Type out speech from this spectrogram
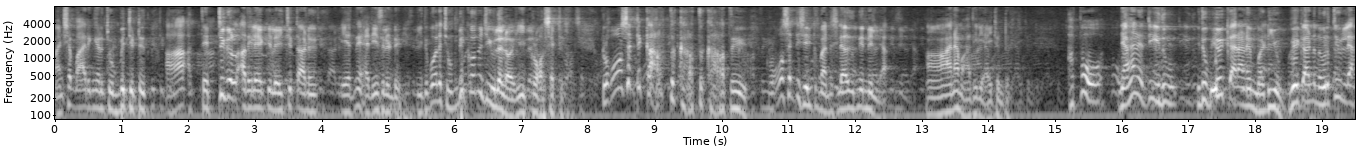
മനുഷ്യന്മാരിങ്ങനെ ചുംബിച്ചിട്ട് ആ തെറ്റുകൾ അതിലേക്ക് ലയിച്ചിട്ടാണ് എന്ന് ഹദീസിലുണ്ട്. ഇതുപോലെ ചുംബിക്കൊന്നും ചെയ്യൂലല്ലോ ഈ ക്ലോസറ്റ് ക്ലോസറ്റ് കറുത്ത് കറുത്ത് കറുത്ത്. ക്ലോസറ്റ് ശരിക്കും മനസ്സിലാകുന്നില്ല. ആന മാതിരി ആയിട്ടുണ്ട്. അപ്പോ ഞാൻ എന്ത് ചെയ്തു? ഇത് ഉപയോഗിക്കാനാണ് മടിയും. ഉപയോഗിക്കാണ്ട് നിവൃത്തിയില്ല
